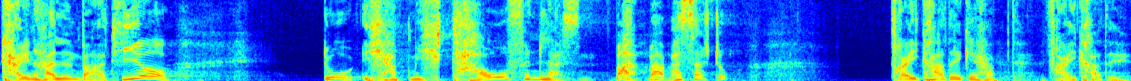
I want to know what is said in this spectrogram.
kein Hallenbad. Hier, du, ich habe mich taufen lassen. Was, was hast du? Freikarte gehabt, Freikarte,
